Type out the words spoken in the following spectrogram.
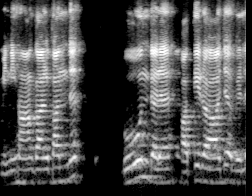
මිනිහා ගල්කන්ද බූන්දල පතිරාජ වෙල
